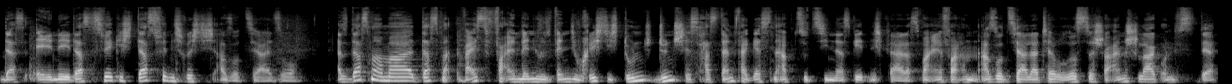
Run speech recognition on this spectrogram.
das, ey, nee, das ist wirklich, das finde ich richtig asozial, so. Also, dass man mal, dass man, weißt du, vor allem, wenn du, wenn du richtig dünn, Dünnschiss hast, dann vergessen abzuziehen, das geht nicht klar. Das war einfach ein asozialer, terroristischer Anschlag und das- der,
